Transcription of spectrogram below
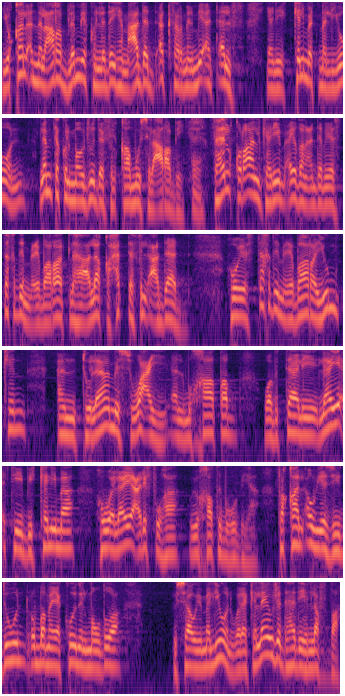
يقال أن العرب لم يكن لديهم عدد أكثر من مئة ألف يعني كلمة مليون لم تكن موجودة في القاموس العربي إيه. فهل القرآن الكريم أيضا عندما يستخدم عبارات لها علاقة حتى في الأعداد هو يستخدم عبارة يمكن أن تلامس وعي المخاطب وبالتالي لا يأتي بكلمة هو لا يعرفها ويخاطبه بها. فقال أو يزيدون ربما يكون الموضوع يساوي مليون ولكن لا يوجد هذه اللفظة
